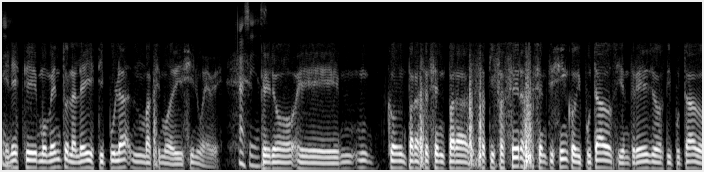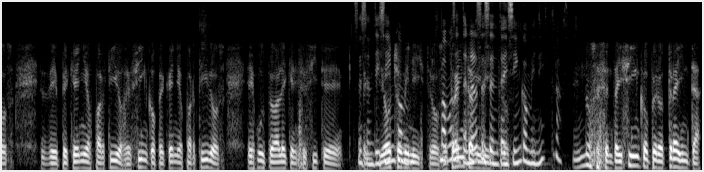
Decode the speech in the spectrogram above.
En este momento la ley estipula un máximo de 19. Así es. Pero eh, con, para, para satisfacer a 65 diputados y entre ellos diputados de pequeños partidos, de cinco pequeños partidos, es muy probable que necesite 68 ministros. ¿Vamos a tener 65 ministros? No 65, pero 30,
